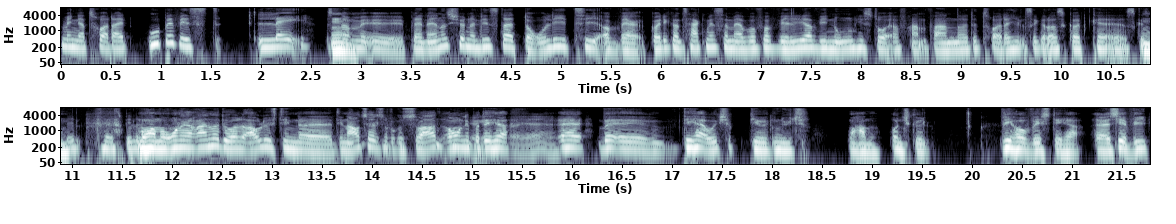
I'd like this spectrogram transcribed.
men jeg tror, der er et ubevidst lag, som mm. øh, blandt andet journalister er dårlige til at være godt i kontakt med, som er, hvorfor vælger vi nogle historier frem for andre. Det tror jeg da helt sikkert også godt kan, skal mm. spille, kan spille. Mohamed Rune, jeg regner med, at du har aflyst din, øh, din aftale, så du kan svare ordentligt på det her. Ja, ja. Æh, øh, det her er jo ikke, det er jo ikke nyt, Mohammed. Undskyld. Vi har jo vidst det her. Jeg siger vi,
